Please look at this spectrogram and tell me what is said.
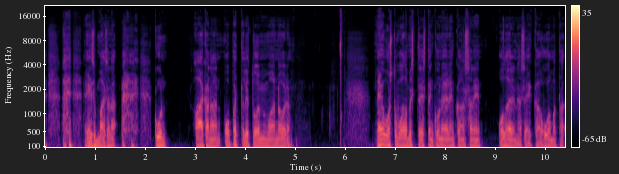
Ensimmäisenä, kun aikanaan opetteli toimimaan noiden neuvostovalmisteisten koneiden kanssa, niin oleellinen seikka on huomata,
